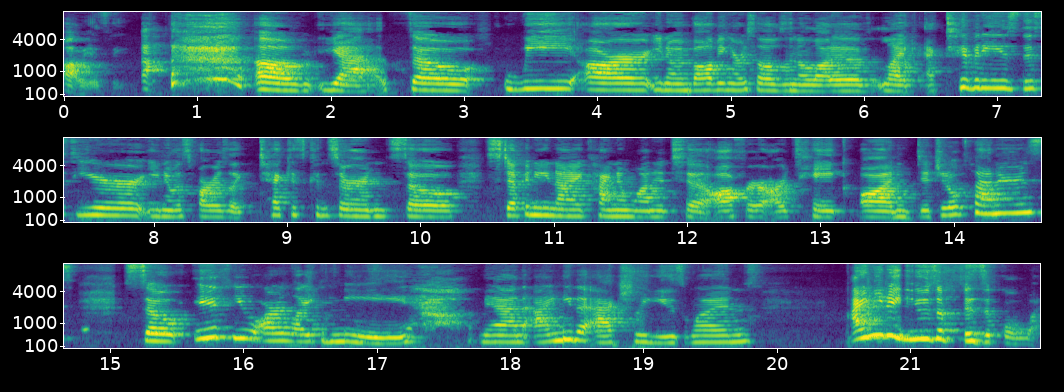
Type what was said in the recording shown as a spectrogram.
obviously. um, yeah. So we are, you know, involving ourselves in a lot of like activities this year, you know, as far as like tech is concerned. So Stephanie and I kind of wanted to offer our take on digital planners. So if you are like me, man, I need to actually use one. I need to use a physical one.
